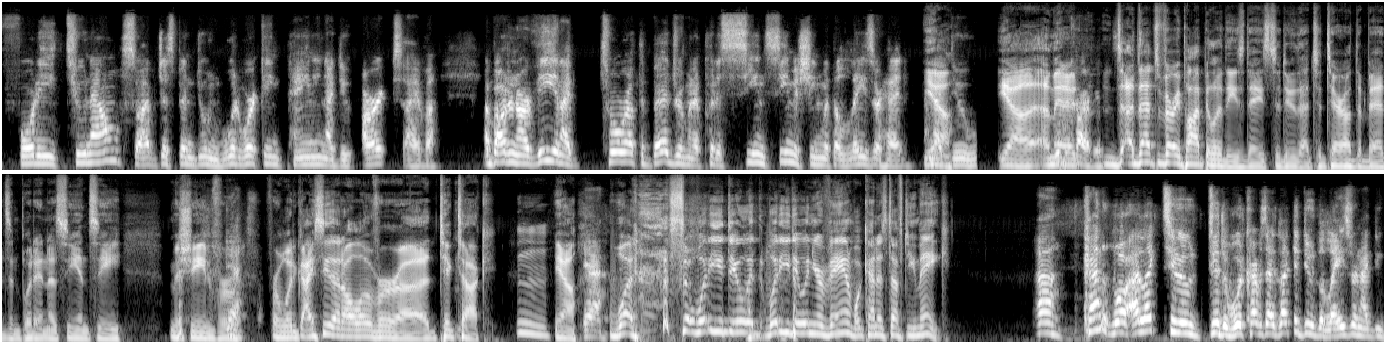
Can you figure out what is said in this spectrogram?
42 now. So I've just been doing woodworking, painting. I do art. I have a, I bought an RV and I tore out the bedroom and I put a CNC machine with a laser head. And Yeah. I do. Yeah, I mean it- that's very popular these days to do that to tear out the beds and put in a CNC machine for Yeah. for wood. I see that all over uh, TikTok. Yeah. Yeah. What? So what do you do? With, what do you do in your van? What kind of stuff do you make? Uh, kind of. Well, I like to do the wood carvings. I'd like to do the laser and I do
